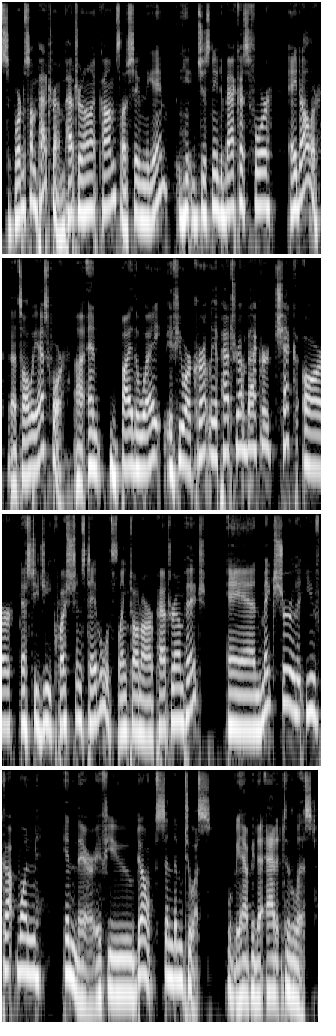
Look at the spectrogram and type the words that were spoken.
support us on Patreon, patreon.com slash saving the game. You just need to back us for a dollar. That's all we ask for. Uh, and by the way, if you are currently a Patreon backer, check our SDG questions table. It's linked on our Patreon page. And make sure that you've got one in there. If you don't, send them to us. We'll be happy to add it to the list.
